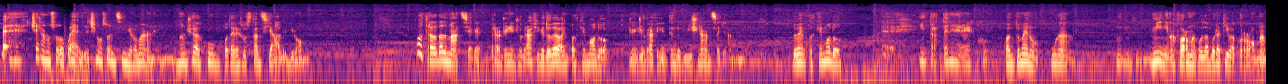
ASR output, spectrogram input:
beh, c'erano solo quelle, c'erano solo insegne romane, non c'era alcun potere sostanziale di Roma oltre alla Dalmazia che per ragioni geografiche doveva in qualche modo, ragioni geografiche intendo di vicinanza chiamano, doveva in qualche modo eh, intrattenere, ecco, quantomeno una minima forma collaborativa con Roma,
